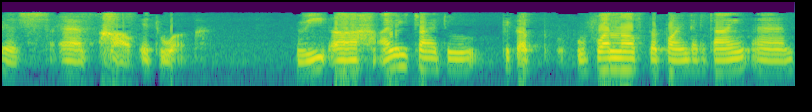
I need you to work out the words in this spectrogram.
is and how it works we uh, I will try to pick up one of the point at a time and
